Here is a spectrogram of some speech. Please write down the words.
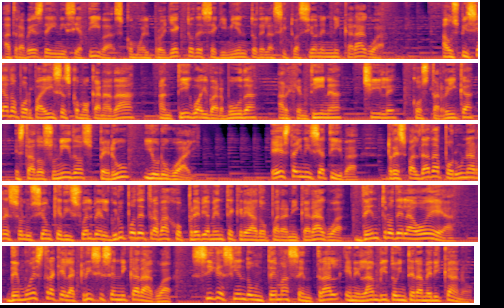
a través de iniciativas como el proyecto de seguimiento de la situación en Nicaragua, auspiciado por países como Canadá, Antigua y Barbuda, Argentina, Chile, Costa Rica, Estados Unidos, Perú y Uruguay. Esta iniciativa, respaldada por una resolución que disuelve el grupo de trabajo previamente creado para Nicaragua dentro de la OEA, demuestra que la crisis en Nicaragua sigue siendo un tema central en el ámbito interamericano,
